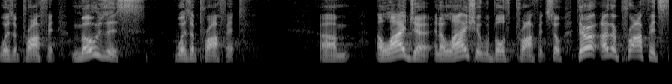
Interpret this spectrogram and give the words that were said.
was a prophet, Moses was a prophet. Um, Elijah and Elisha were both prophets. So there are other prophets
